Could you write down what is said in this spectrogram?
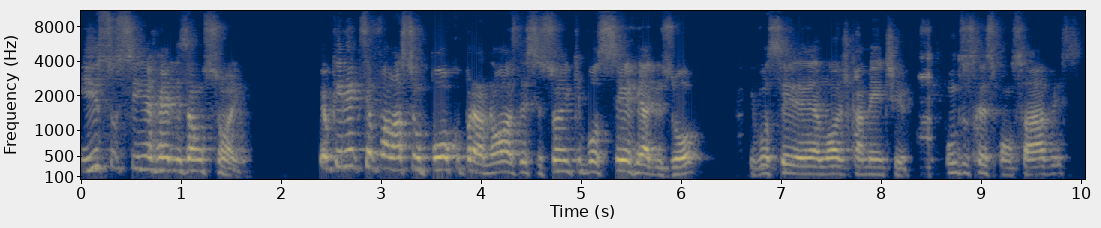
Isso sim é realizar um sonho. Eu queria que você falasse um pouco para nós desse sonho que você realizou, e você é, logicamente, um dos responsáveis.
